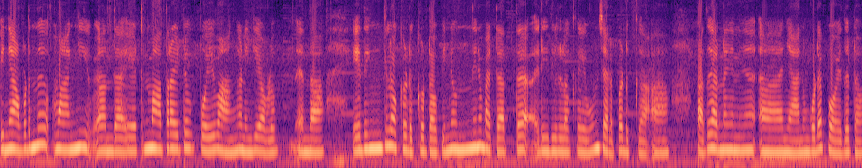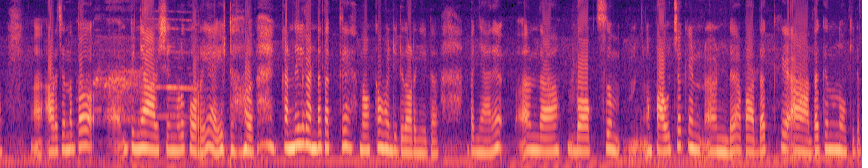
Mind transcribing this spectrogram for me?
പിന്നെ അവിടുന്ന് വാങ്ങി എന്താ ഏട്ടൻ മാത്രമായിട്ട് പോയി വാങ്ങണമെങ്കിൽ അവൾ എന്താ ഏതെങ്കിലുമൊക്കെ എടുക്കും കേട്ടോ പിന്നെ ഒന്നിനും പറ്റാത്ത രീതിയിലുള്ളൊക്കെയാവും ചിലപ്പോൾ എടുക്കുക അത് കാരണം ഞാനും കൂടെ പോയത് കേട്ടോ അവിടെ ചെന്നപ്പോൾ പിന്നെ ആവശ്യങ്ങൾ കുറേ ആയിട്ടോ. കണ്ണിൽ കണ്ടതൊക്കെ നോക്കാൻ വേണ്ടിയിട്ട് തുടങ്ങിയിട്ടോ അപ്പം ഞാൻ എന്താ ബോക്സും പൗച്ചൊക്കെ ഉണ്ട്. അപ്പോൾ അതൊക്കെ അതൊക്കെ ഒന്ന് നോക്കിയിട്ട്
